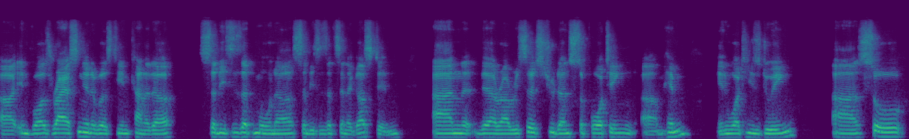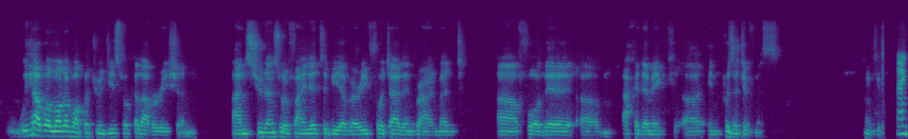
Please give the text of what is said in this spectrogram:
uh, involves Ryerson University in Canada, SALISES at Mona, SALISES at St. Augustine, and there are research students supporting um, him in what he's doing. Uh, so we have a lot of opportunities for collaboration and students will find it to be a very fertile environment uh, for their um, academic uh, inquisitiveness. Thank you. Thank,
